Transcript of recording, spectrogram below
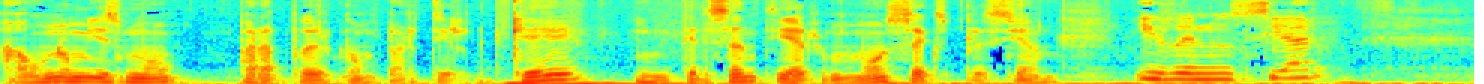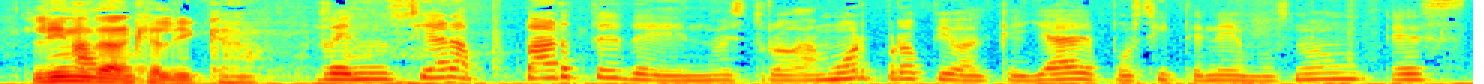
a uno mismo para poder compartir. Qué interesante y hermosa expresión. Y renunciar, Linda, Ah. Angélica. Renunciar a parte de nuestro amor propio al que ya de por sí tenemos, ¿no? Es,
